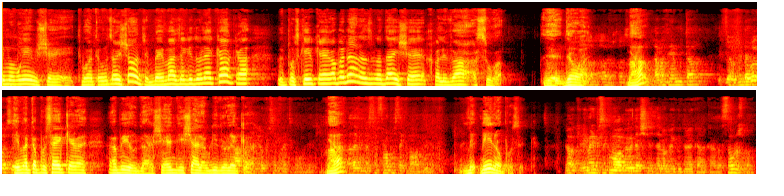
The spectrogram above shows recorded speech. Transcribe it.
אם אומרים שתמורת התירוץ הראשון, שבהמה זה גידולי קרקע, ופוסקים כרבנן, אז ודאי שחליבה אסורה. זה דור... מה? למה זה מותר? אם אתה פוסק כרבי יהודה, שאין גישה אליו גידולי קרקע. לא מה? אז אני בסוף לא פוסק כמו רבי יהודה. מי לא פוסק? לא, כי אם אני פוסק כמו רבי יהודה שזה לא בגידולי קרקע, אז אסור לחלוק.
